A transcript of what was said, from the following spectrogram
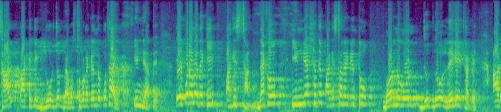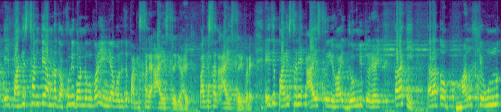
সার্ক প্রাকৃতিক দুর্যোগ ব্যবস্থাপনা কেন্দ্র কোথায়? ইন্ডিয়াতে। এরপর আমরা দেখি পাকিস্তান। দেখো, ইন্ডিয়ার সাথে পাকিস্তানের কিন্তু গন্ডগোল যুদ্ধ লেগেই থাকে। আর এই পাকিস্তানকে আমরা যখনই গন্ডগোল করে, ইন্ডিয়া বলে যে পাকিস্তানে আইএস তৈরি হয়, পাকিস্তান আইএস তৈরি করে। এই যে পাকিস্তানে আইএস তৈরি হয়, জঙ্গি তৈরি হয়, তারা কি? তারা তো মানুষকে উন্নত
